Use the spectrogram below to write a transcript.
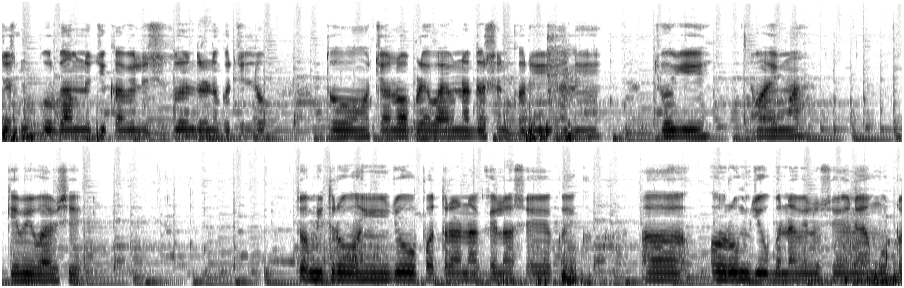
જસમતપુર ગામ નજીક આવેલું છે સુરેન્દ્રનગર જિલ્લો. તો ચાલો આપણે વાઈફના દર્શન કરી અને જોઈએ વાવમાં કેવી વાવ છે. તો મિત્રો, અહીં જો પતરા નાખેલા છે, કંઈક રૂમ જેવું બનાવેલું છે અને આ મોટો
